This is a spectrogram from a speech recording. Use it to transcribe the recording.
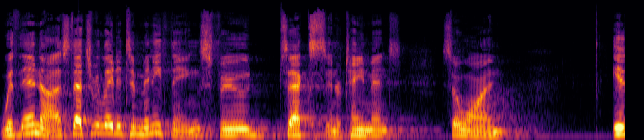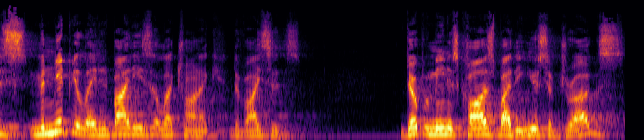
within us that's related to many things food, sex, entertainment, so on is manipulated by these electronic devices. Dopamine is caused by the use of drugs,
